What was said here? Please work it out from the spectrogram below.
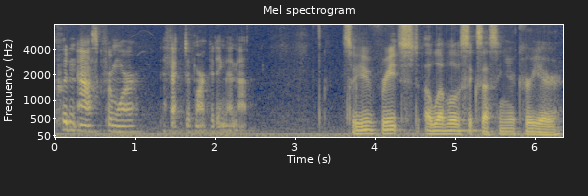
couldn't ask for more effective marketing than that. So you've reached a level of success in your career.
